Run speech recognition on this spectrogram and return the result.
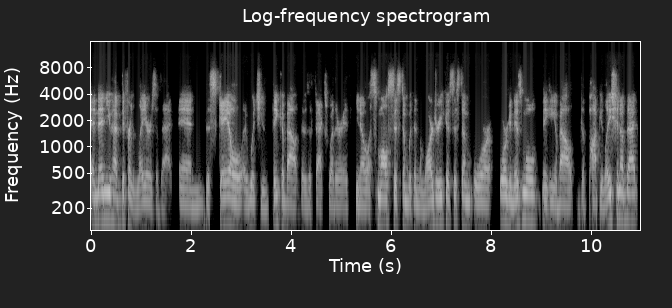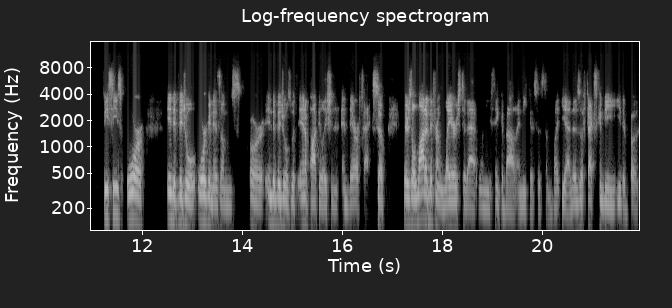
And then you have different layers of that and the scale at which you think about those effects, whether it's, you know, a small system within the larger ecosystem or organismal, thinking about the population of that species or individual organisms or individuals within a population and their effects. So there's a lot of different layers to that when you think about an ecosystem. But yeah, those effects can be either both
